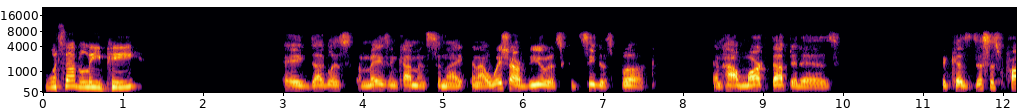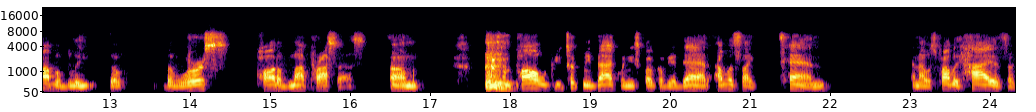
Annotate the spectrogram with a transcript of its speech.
What's up lee p? Hey, Douglas, amazing comments tonight. And I wish our viewers could see this book and how marked up it is, because this is probably the, the worst part of my process. Um, Paul, you took me back when you spoke of your dad. I was like 10, and I was probably high as a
